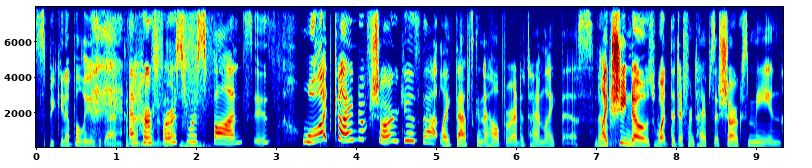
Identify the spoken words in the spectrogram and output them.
Speaking of Belize again, And I'm her first response is, "What kind of shark is that?" Like that's gonna help her at a time like this. No. Like she knows what the different types of sharks mean.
